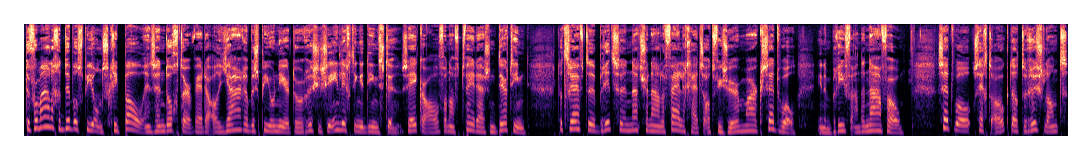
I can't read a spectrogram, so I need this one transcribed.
De voormalige dubbelspion Skripal en zijn dochter werden al jaren bespioneerd door Russische inlichtingendiensten, zeker al vanaf 2013. Dat schrijft de Britse nationale veiligheidsadviseur Mark Sedwell in een brief aan de NAVO. Sedwell zegt ook dat Rusland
